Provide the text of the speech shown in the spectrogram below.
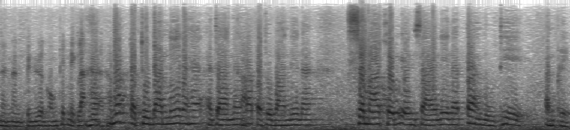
นั่นนั่นเป็นเรื่องของเทคนิคละฮะนะครับ ณปัจจุบันนี้นะฮะอาจารย์นะครับ ณปัจจุบันนี้นะ สมาคมเอนไซม์นี่นะตั้งอยู่ที่อังกฤษ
